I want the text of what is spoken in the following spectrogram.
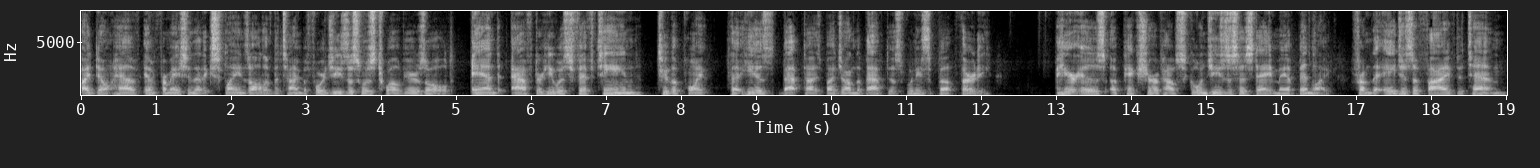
I don't have information that explains all of the time before Jesus was 12 years old and after he was 15 to the point that he is baptized by John the Baptist when he's about 30. Here is a picture of how school in Jesus' day may have been like. From the ages of 5 to 10,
